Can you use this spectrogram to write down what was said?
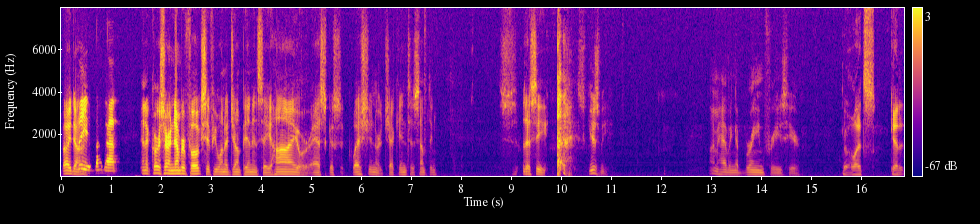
Bye, Don. See you. Bye bye. And of course, our number, folks, if you want to jump in and say hi or ask us a question or check into something. Let's see. Excuse me. I'm having a brain freeze here. Well, let's get it.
